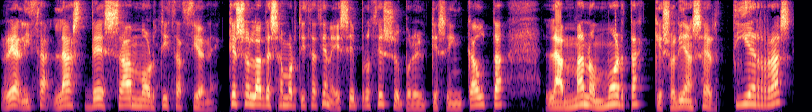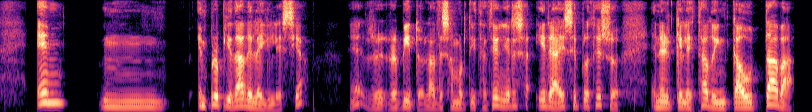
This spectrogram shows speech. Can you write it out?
realiza las desamortizaciones. ¿Qué son las desamortizaciones? Ese proceso por el que se incauta las manos muertas, que solían ser tierras, en, mm, en propiedad de la iglesia. ¿eh? Repito, la desamortización era ese proceso en el que el Estado incautaba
